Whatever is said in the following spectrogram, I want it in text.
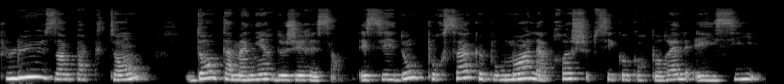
plus impactant dans ta manière de gérer ça. Et c'est donc pour ça que pour moi, l'approche psychocorporelle est ici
